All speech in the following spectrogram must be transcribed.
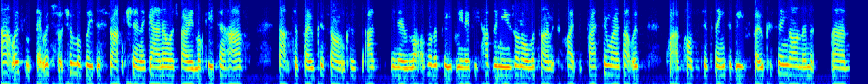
that was it was such a lovely distraction. Again, I was very lucky to have that to focus on because, as you know, a lot of other people, you know, if you have the news on all the time, it's quite depressing. Whereas that was quite a positive thing to be focusing on and um,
